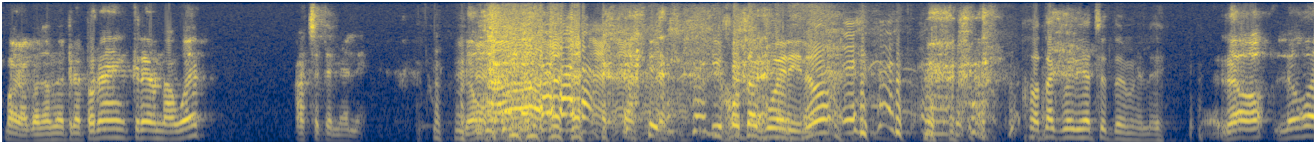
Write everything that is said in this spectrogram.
Bueno, cuando me proponen crear una web, HTML. Luego, y jQuery, ¿no? jQuery HTML. Luego, luego,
